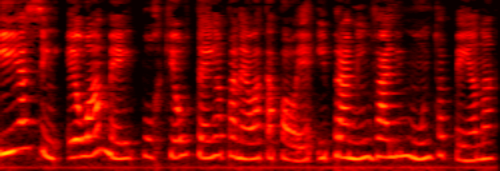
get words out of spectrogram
E assim, eu amei porque eu tenho a panela Tupperware e para mim vale muito a pena.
